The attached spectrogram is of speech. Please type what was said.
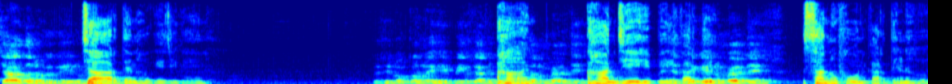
ਚਾਰ ਦਿਨ ਹੋ ਗਏ ਗਏ ਨੂੰ। 4 ਦਿਨ ਹੋ ਗਏ ਜੀ ਗਏ ਨੂੰ। ਤੁਸੀਂ ਲੋਕਾਂ ਨੂੰ ਇਹੀ ਅਪੀਲ ਕਰਨੀ ਹਾਂ ਚਾਹੁੰਦੇ ਤੁਹਾਨੂੰ ਮਿਲ ਜੇ। ਹਾਂਜੀ ਇਹੀ ਅਪੀਲ ਜਿੱਥੇ ਕਿਸੇ ਕਰਦੇ। ਨੂੰ ਮਿਲ ਜੇ। ਸਾਨੂੰ ਫੋਨ ਕਰ ਦੇਣ ਉਹ।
